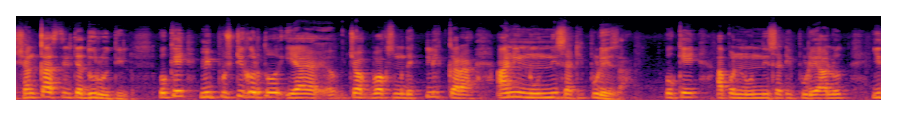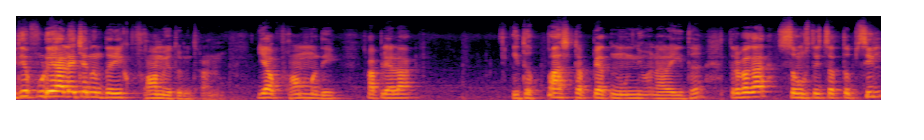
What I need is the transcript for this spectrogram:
शंका असतील त्या दूर होतील. ओके? मी पुष्टी करतो. या चॉकबॉक्समध्ये क्लिक करा आणि नोंदणीसाठी पुढे जा. ओके आपण नोंदणीसाठी पुढे आलोत. इथे पुढे आल्याच्यानंतर एक फॉर्म येतो मित्रांनो. या फॉर्ममध्ये आपल्याला इथं पाच टप्प्यात नोंदणी होणार आहे इथं. तर बघा संस्थेचा तपशील.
